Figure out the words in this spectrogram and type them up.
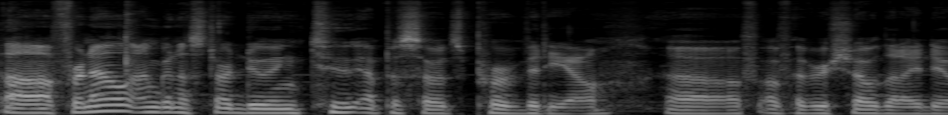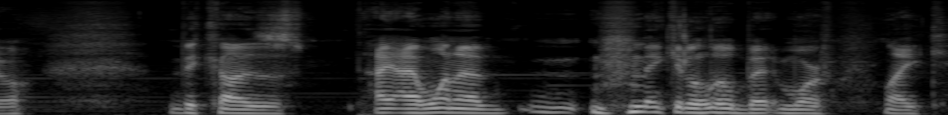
uh, for now, I'm going to start doing two episodes per video uh, of, of every show that I do. Because I, I want to make it a little bit more like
